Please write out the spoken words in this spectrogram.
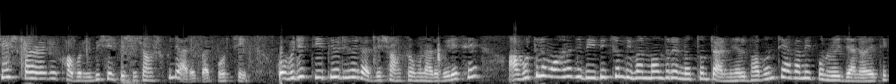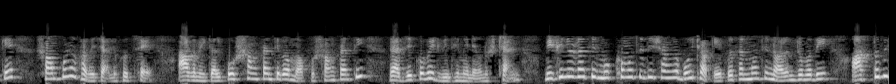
শেষ করার আগে খবরের বিশেষ বিশেষ অংশগুলি আরেকবার পড়ছি। কোভিডের তৃতীয় ঢেউ রাজ্যে সংক্রমণ আরও বেড়েছে। আগরতলা মহারাজা বীরবিক্রম বিমানবন্দরের নতুন টার্মিনাল ভবনটি আগামী পনেরোই জানুয়ারি থেকে সম্পূর্ণভাবে চালু হচ্ছে। আগামীকাল পৌষ সংক্রান্তি বা মকর সংক্রান্তি রাজ্যে কোভিড বিধি মেনে অনুষ্ঠান। বিভিন্ন রাজ্যের মুখ্যমন্ত্রীদের সঙ্গে বৈঠকে প্রধানমন্ত্রী নরেন্দ্র মোদী আত্মবিশ্বাস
